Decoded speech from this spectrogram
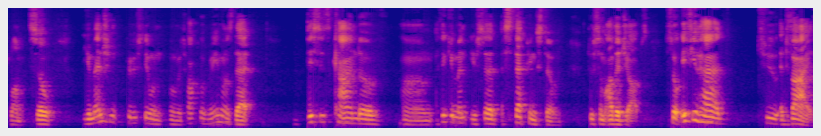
plummet. So you mentioned previously when, when we talked over emails that this is kind of um, I think you meant you said a stepping stone to some other jobs. So if you had to advise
